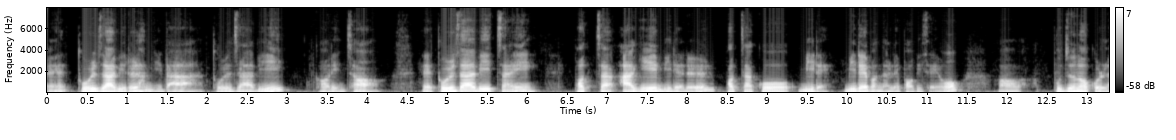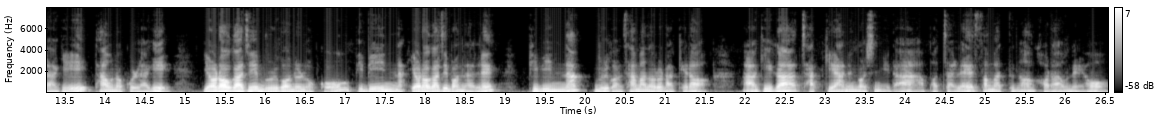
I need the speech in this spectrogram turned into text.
예, 돌잡이를 합니다. 돌잡이 거린처 예, 돌잡이 자의 벗자 아기의 미래를 벗잡고 미래 미래 번날래 법이세요. 어, 부준어 꼴라기 타운어 꼴라기 여러 가지 물건을 놓고 비빈나 여러 가지 번날래 비빈나 물건 사만어로 라케러 아기가 잡게 하는 것입니다. 버짤레 써마뜨너 거라우네호.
